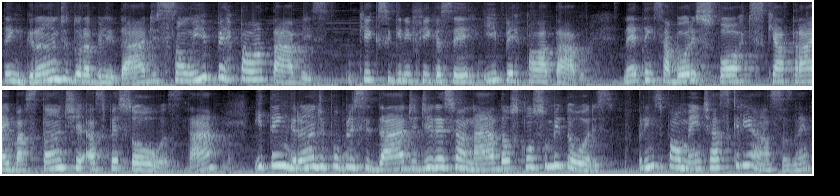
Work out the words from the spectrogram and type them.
têm grande durabilidade, são hiperpalatáveis. O que, que significa ser hiperpalatável? Né? Tem sabores fortes que atraem bastante as pessoas, tá? E tem grande publicidade direcionada aos consumidores, principalmente às crianças, né?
